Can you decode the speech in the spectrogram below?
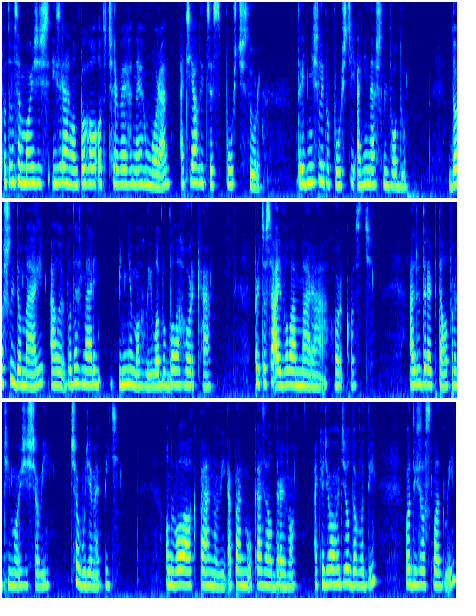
potom sa Mojžiš s Izraelom pohol od Červeného mora a tiahli cez púšť Sur. Tri dni šli po púšti a nenašli vodu. Došli do Máry, ale voda z Máry by nemohli, lebo bola horká. Preto sa aj volá Mará, horkosť. A ľud reptal proti Mojžišovi, čo budeme piť. On volal k pánovi a pán mu ukázal drevo. A keď ho hodil do vody, vody zosladli.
